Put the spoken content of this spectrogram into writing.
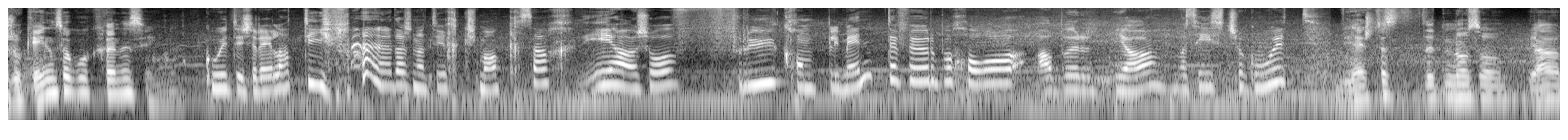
Schon gern so gut können singen? Gut ist relativ. das ist natürlich Geschmackssache. Ich habe schon früh Komplimente dafür bekommen, aber ja, was ist schon gut? Wie hast du das noch so ja,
